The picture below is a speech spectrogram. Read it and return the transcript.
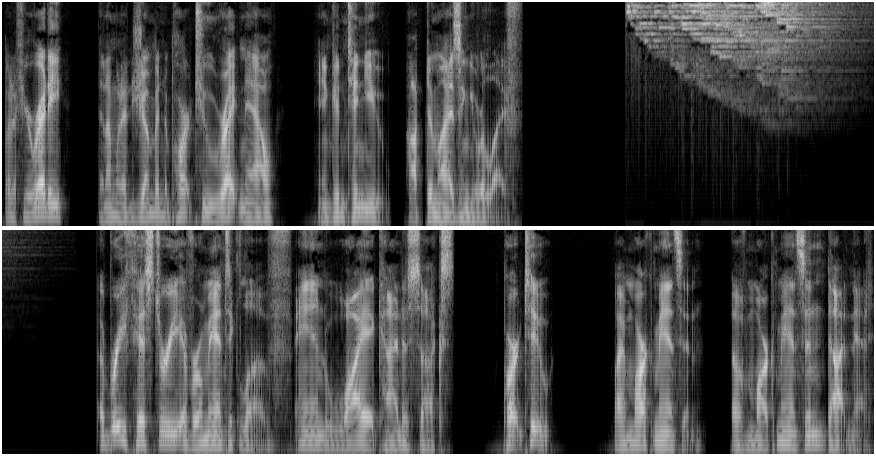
But if you're ready, then I'm going to jump into part two right now and continue optimizing your life. A Brief History of Romantic Love and Why It Kind of Sucks, Part 2, by Mark Manson of markmanson.net.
